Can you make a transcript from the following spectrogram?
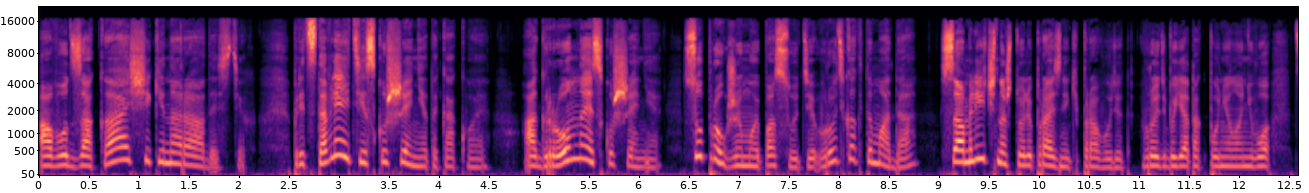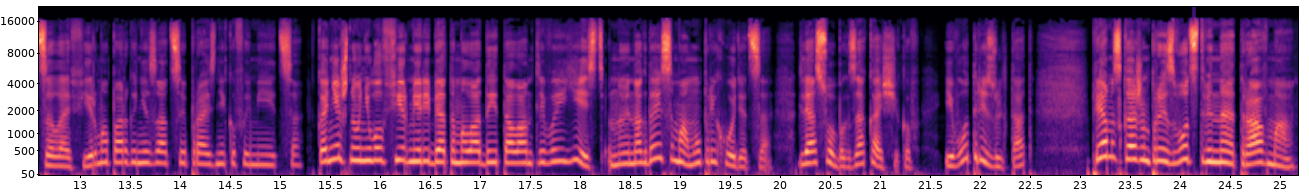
А вот заказчики на радостях. Представляете, искушение-то какое? Огромное искушение. Супруг же мой, по сути, вроде как тамада. Сам лично, что ли, праздники проводит? Вроде бы, я так понял, у него целая фирма по организации праздников имеется. Конечно, у него в фирме ребята молодые, талантливые есть, но иногда и самому приходится, для особых заказчиков. И вот результат. Прямо скажем, производственная травма.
